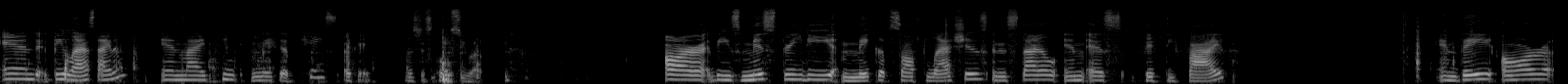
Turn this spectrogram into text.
And the last item in my pink makeup case, okay, let's just close you up, are these Miss 3D Makeup Soft Lashes in the style MS55. And they are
